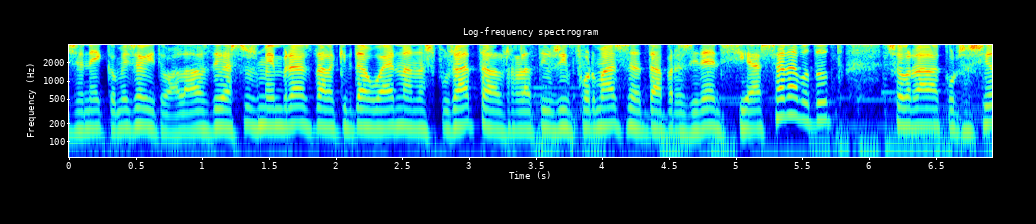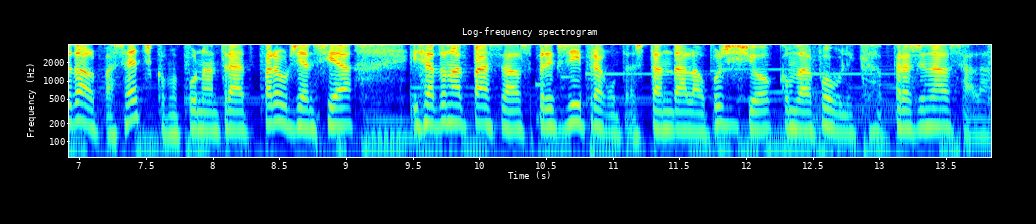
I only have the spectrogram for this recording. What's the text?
gener, com és habitual, els diversos membres de l'equip de govern han exposat els relatius informes de presidència. S'ha debatut sobre la concessió del passeig com a punt entrat per urgència i s'ha donat pas als pregs i preguntes tant de l'oposició com del públic present a la sala.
